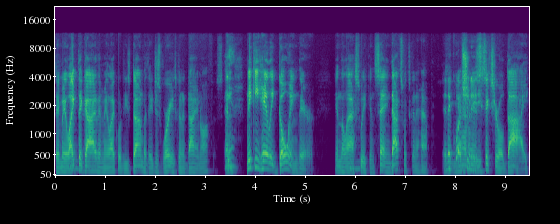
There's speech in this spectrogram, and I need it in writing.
they may like mm. the guy, they may like what he's done, but they just worry he's going to die in office. And Yeah. Nikki Haley going there in the last mm-hmm. week and saying that's what's going to happen. And the You're question have an is- 86 year old die,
